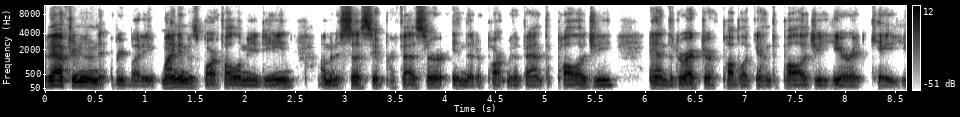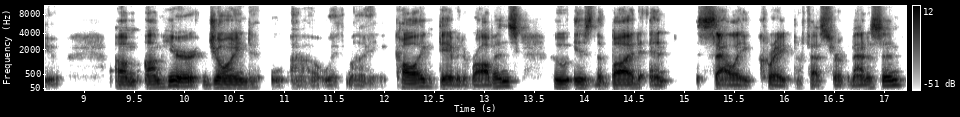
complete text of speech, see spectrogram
Good afternoon, everybody. My name is Bartholomew Dean. I'm an associate professor in the Department of Anthropology and the director of public anthropology here at KU. Um, I'm here joined uh, with my colleague, David Robbins, who is the Bud and Sally Cray Professor of Medicine.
